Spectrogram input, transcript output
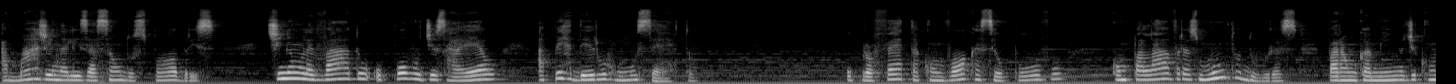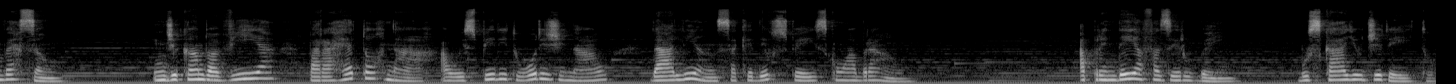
a marginalização dos pobres tinham levado o povo de Israel a perder o rumo certo. O profeta convoca seu povo com palavras muito duras para um caminho de conversão indicando a via para retornar ao espírito original da aliança que Deus fez com Abraão. Aprendei a fazer o bem, buscai o direito.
